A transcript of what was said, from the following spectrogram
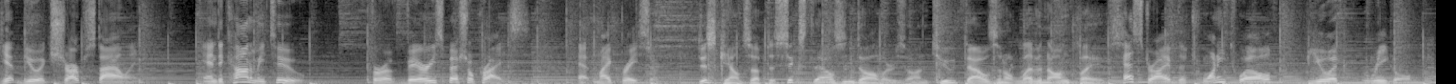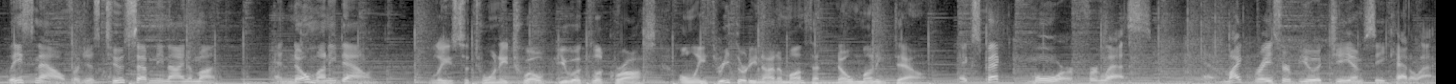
Get Buick sharp styling and economy too for a very special price at Mike Raisor. Discounts up to $6,000 on 2011 Enclaves. Test drive the 2012 Buick Regal. Lease now for just $279 a month and no money down. Lease a 2012 Buick LaCrosse, only $339 a month and no money down. Expect more for less at Mike Raisor Buick GMC Cadillac.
